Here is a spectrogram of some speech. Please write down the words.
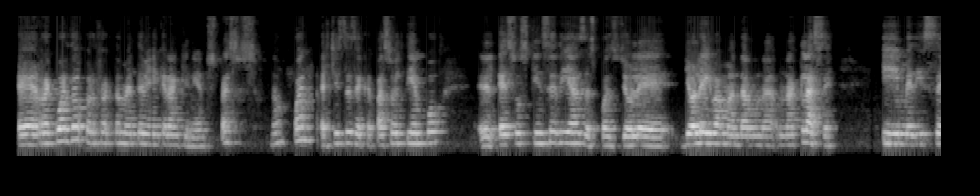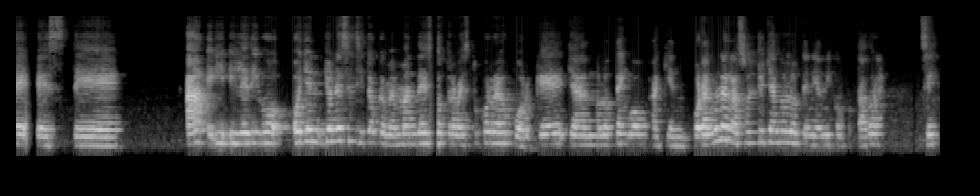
eh, recuerdo perfectamente bien que eran 500 pesos, ¿no? Bueno, el chiste es de que pasó el tiempo, esos 15 días, después yo le, yo le iba a mandar una, una clase y me dice, este, Ah, y, le digo, oye, yo necesito que me mandes otra vez tu correo porque ya no lo tengo aquí, en, por alguna razón yo ya no lo tenía en mi computadora, ¿sí?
